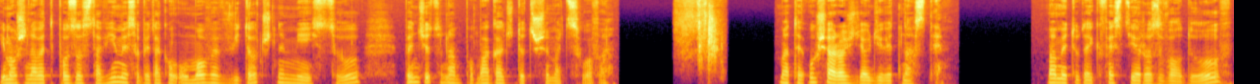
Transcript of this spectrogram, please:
i może nawet pozostawimy sobie taką umowę w widocznym miejscu, będzie to nam pomagać dotrzymać słowa. Mateusza, rozdział 19. Mamy tutaj kwestię rozwodów,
